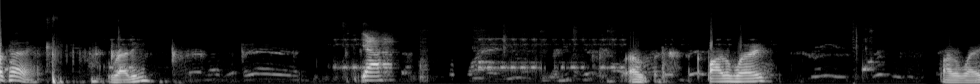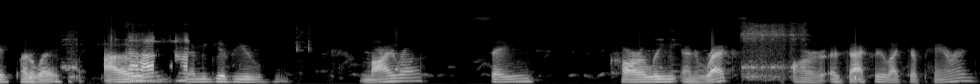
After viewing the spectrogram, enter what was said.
Okay, ready? Yeah. Oh, by the way, by the way, by the way, I, Uh-huh, let me give you Myra, Sage, Carly, and Rex are exactly like their parents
